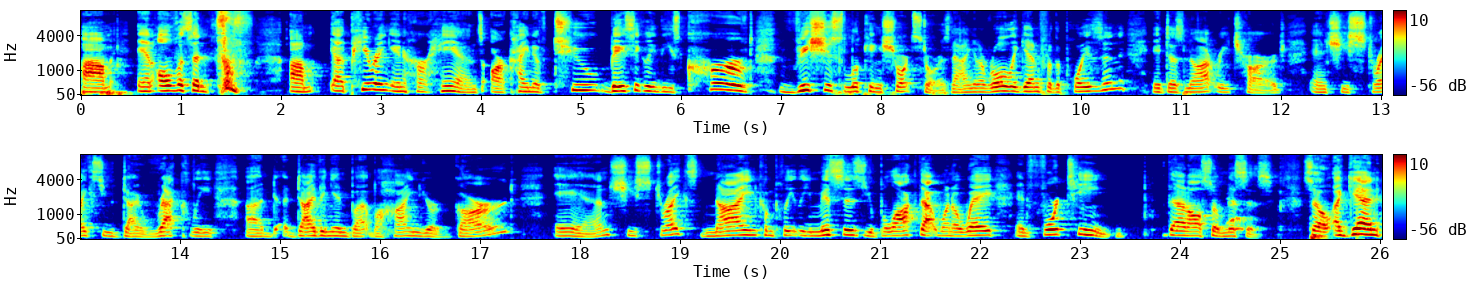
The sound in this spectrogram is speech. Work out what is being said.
Um, and all of a sudden, um, appearing in her hands are kind of two, basically these curved, vicious looking short stores. Now I'm going to roll again for the poison. It does not recharge and she strikes you directly, uh, d- diving in b- behind your guard and she strikes nine, completely misses. You block that one away and 14 that also misses. So again,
